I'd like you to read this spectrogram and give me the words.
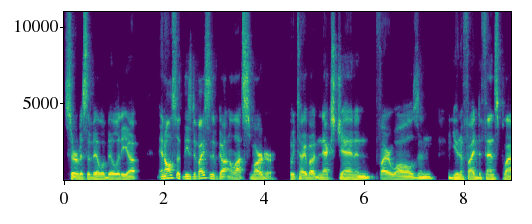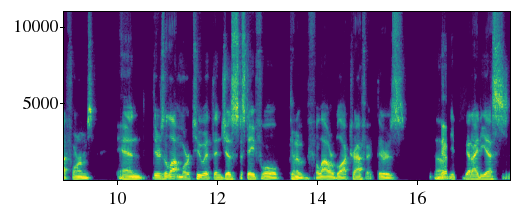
service availability up. And also, these devices have gotten a lot smarter. We talk about next gen and firewalls and unified defense platforms. And there's a lot more to it than just stateful kind of allow or block traffic. There's um, yep. you've got IDS,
